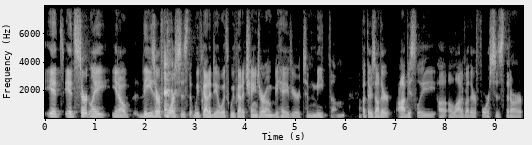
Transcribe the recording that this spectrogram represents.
it's it's certainly you know these are forces that we've got to deal with. We've got to change our own behavior to meet them but there's other obviously a, a, lot of other forces that are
